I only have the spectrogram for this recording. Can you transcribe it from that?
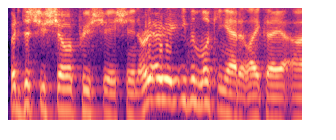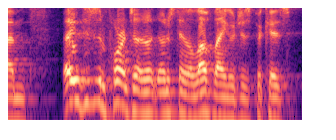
But does she show appreciation, or, or even looking at it like a? Um, this is important to understand the love languages because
